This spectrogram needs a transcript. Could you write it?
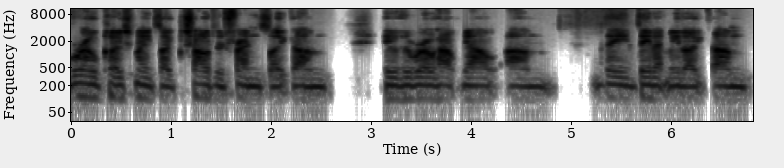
real close mates, like childhood friends, like um, who who real helped me out. Um, they they let me like um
